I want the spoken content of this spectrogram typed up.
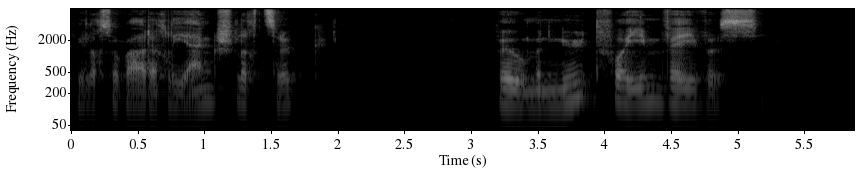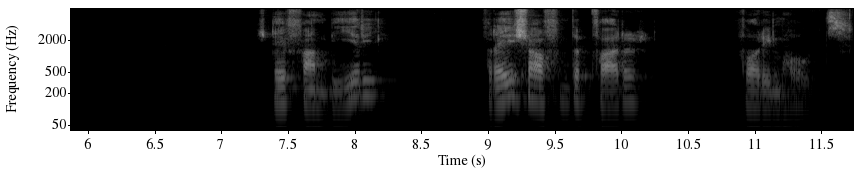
vielleicht sogar ein bisschen ängstlich zurück, weil wir nichts von ihm wissen Stefan Bieri, freischaffender Pfarrer vor im Holz.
